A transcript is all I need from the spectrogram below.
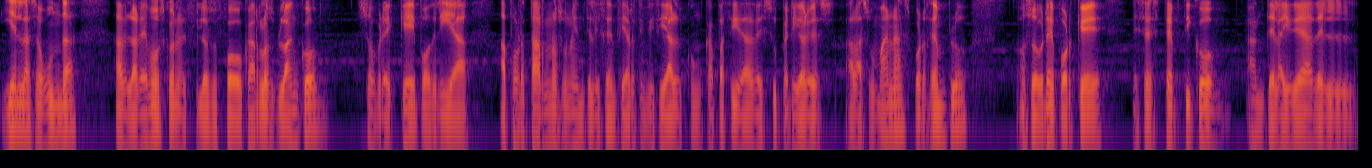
Y en la segunda hablaremos con el filósofo Carlos Blanco sobre qué podría aportarnos una inteligencia artificial con capacidades superiores a las humanas, por ejemplo, o sobre por qué es escéptico ante la idea del,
